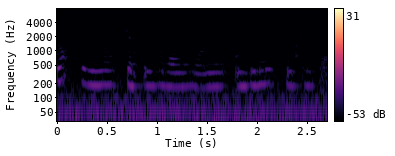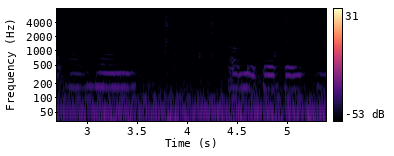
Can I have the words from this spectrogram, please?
not doing this just because I want. I'm doing this because I want. I'll make it a basement.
